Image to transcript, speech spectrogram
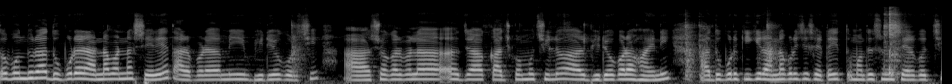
তো বন্ধুরা দুপুরে রান্নাবান্না সেরে তারপরে আমি ভিডিও করছি। আর সকালবেলা যা কাজকর্ম ছিল আর ভিডিও করা হয়নি। আর দুপুরে কী কী রান্না করেছি সেটাই তোমাদের সঙ্গে শেয়ার করছি।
